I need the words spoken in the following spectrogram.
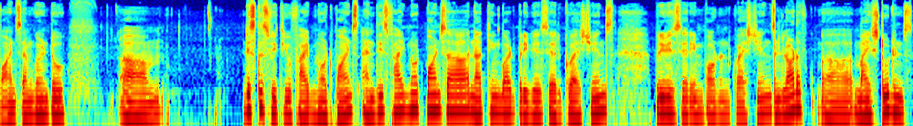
points. I'm going to um, discuss with you five note points. And these five note points are nothing but previous year questions previous year important questions. And a lot of uh, my students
